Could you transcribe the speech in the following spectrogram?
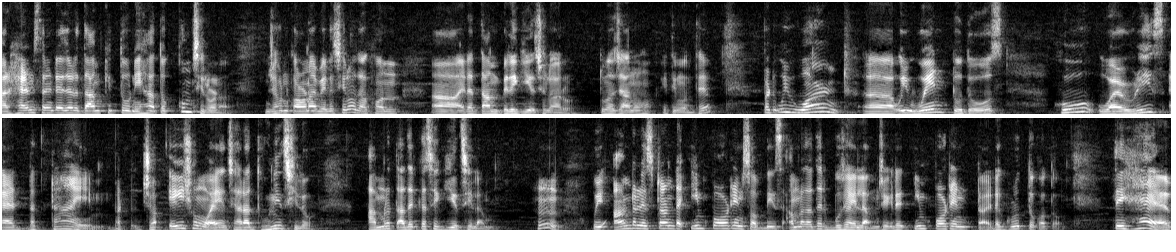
আর হ্যান্ড স্যানিটাইজারের দাম কিন্তু নেহাত কম ছিল না। যখন করোনা বেড়েছিল তখন এটার দাম বেড়ে গিয়েছিল আরও তোমরা জানো ইতিমধ্যে। But we want we went to those who were rich at the time বাট এই সময়ে যারা ধনী ছিল, আমরা তাদের কাছে গিয়েছিলাম। হুম we understand the importance of this আমরা তাদের বুঝাইলাম যে এটা ইম্পর্টেন্টটা এটা গুরুত্ব কত। They have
